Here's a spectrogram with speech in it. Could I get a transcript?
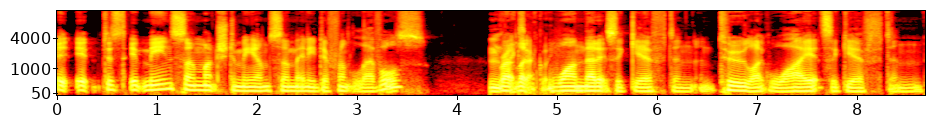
It it just it means so much to me on so many different levels. Mm, right, exactly. like one that it's a gift, and, and two like why it's a gift, and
